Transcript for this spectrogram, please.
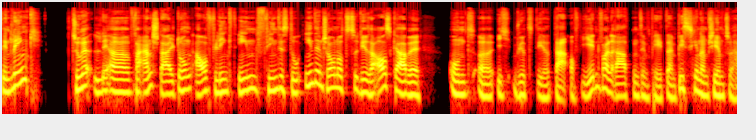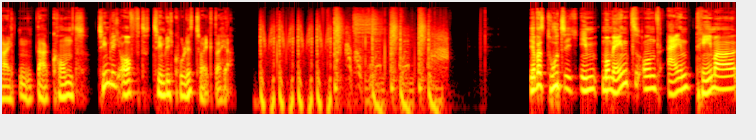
Den Link zur äh, Veranstaltung auf LinkedIn findest du in den Shownotes zu dieser Ausgabe und äh, ich würde dir da auf jeden Fall raten, den Peter ein bisschen am Schirm zu halten. Da kommt ziemlich oft ziemlich cooles Zeug daher. Ja, was tut sich im Moment? Und ein Thema,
